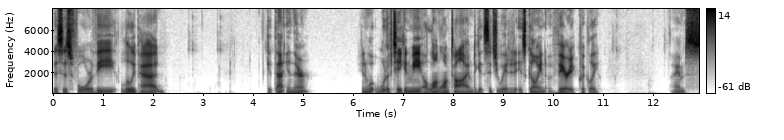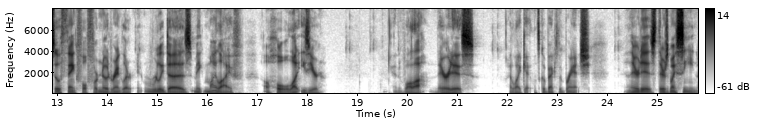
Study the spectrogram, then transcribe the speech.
This is for the lily pad get that in there. And what would have taken me a long, long time to get situated is going very quickly. I am so thankful for Node Wrangler. It really does make my life a whole lot easier. And voila, there it is. I like it. Let's go back to the branch. And there it is. There's my scene,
